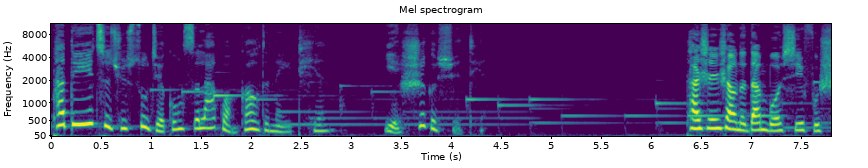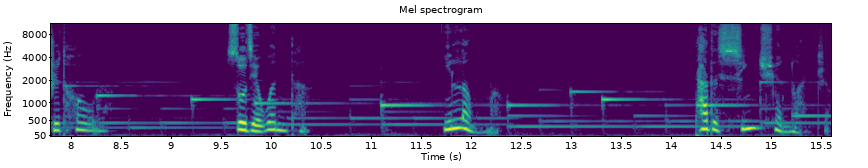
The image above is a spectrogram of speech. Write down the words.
他第一次去素姐公司拉广告的那一天，也是个雪天。他身上的单薄西服湿透了。素姐问他：“你冷吗？”他的心却暖着。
